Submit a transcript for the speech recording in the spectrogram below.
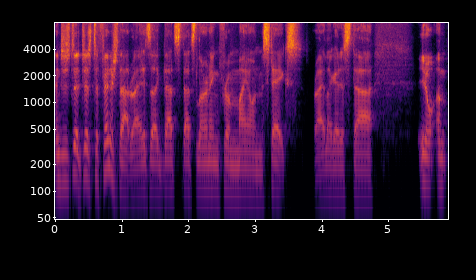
and just to, just to finish that right it's like that's that's learning from my own mistakes right? Like i just uh you know I'm,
